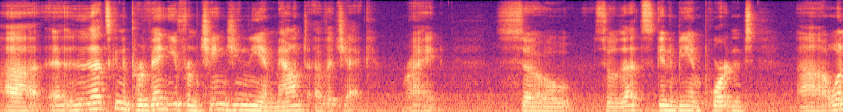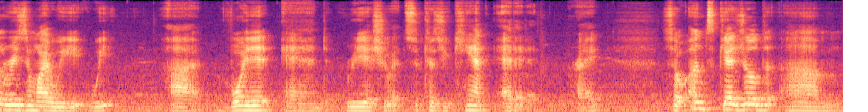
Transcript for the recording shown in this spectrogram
Uh, that's going to prevent you from changing the amount of a check, right? So so that's going to be important. Uh, one reason why we, we uh, void it and reissue it because so, you can't edit it, right? So unscheduled, um,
